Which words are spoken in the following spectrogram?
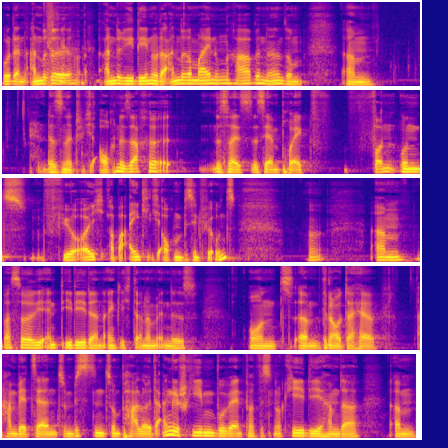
wo dann andere, andere Ideen oder andere Meinungen habe. Ne? So, ähm, das ist natürlich auch eine Sache. Das heißt, das ist ja ein Projekt von uns für euch, aber eigentlich auch ein bisschen für uns. Ähm, was so die Endidee dann eigentlich dann am Ende ist. Und ähm, genau, daher haben wir jetzt ja so ein bisschen so ein paar Leute angeschrieben, wo wir einfach wissen, okay, die haben da ähm,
